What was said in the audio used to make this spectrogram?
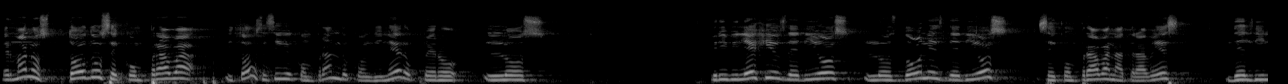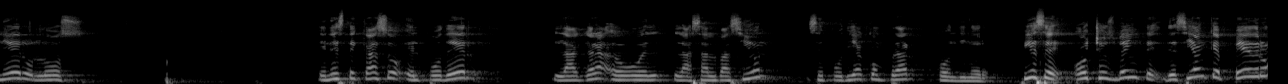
Hermanos, todo se compraba y todo se sigue comprando con dinero, pero los privilegios de Dios, los dones de Dios se compraban a través del dinero. Los en este caso, el poder la, o la salvación se podía comprar con dinero. Fíjese, 8.20, decían que Pedro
